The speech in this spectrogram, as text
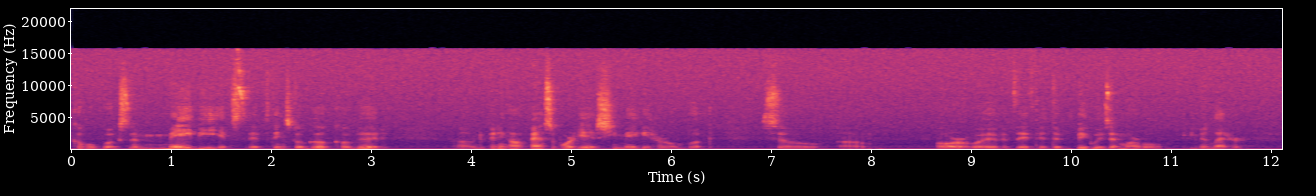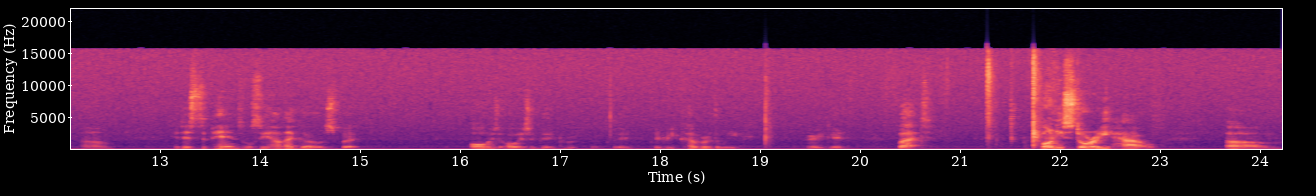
couple books. And maybe if if things go go, go good, um, depending how fan support is, she may get her own book. So, um, or, if, if, if the bigwigs at Marvel even let her. Um, it just depends. We'll see how that goes, but always always a good good good recover of the week. Very good. But, funny story how um,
